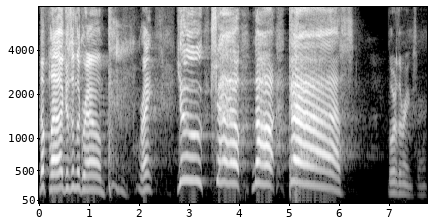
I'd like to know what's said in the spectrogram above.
The flag is in the ground, right? You shall not pass. Lord of the Rings, right?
